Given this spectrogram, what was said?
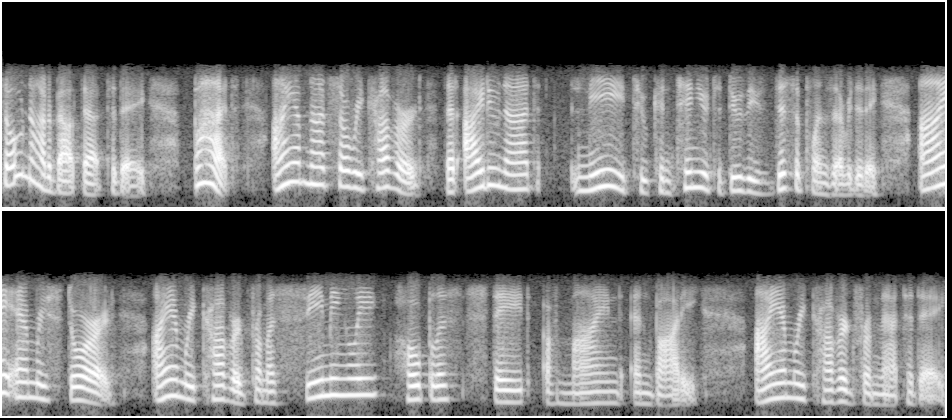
so not about that today, but I am not so recovered that I do not need to continue to do these disciplines every day. I am restored. I am recovered from a seemingly hopeless state of mind and body. I am recovered from that today.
